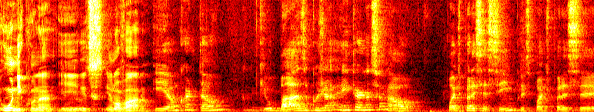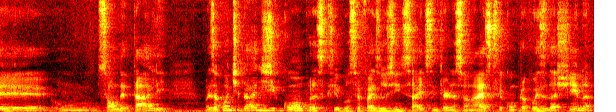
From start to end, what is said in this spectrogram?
único, né? E eles inovaram. E é um cartão que o básico já é internacional. Pode parecer simples, pode parecer um, só um detalhe, mas a quantidade de compras que você faz hoje em sites internacionais, que você compra coisa da China,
